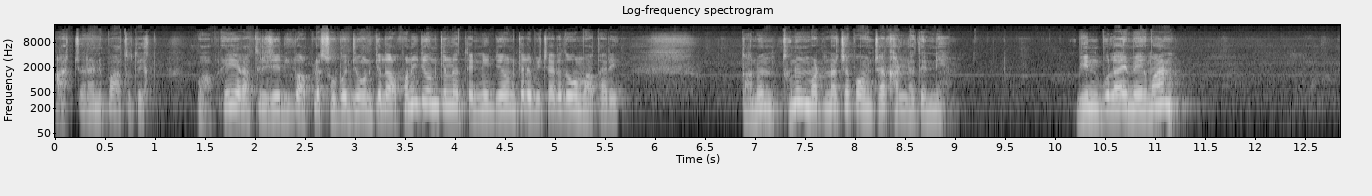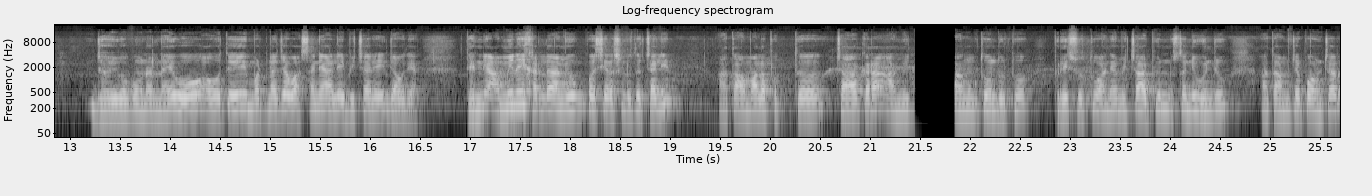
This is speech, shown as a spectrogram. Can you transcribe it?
आश्चर्याने पाहत होते. बापरे रात्री जे आपल्यासोबत जेवण केलं आपणही जेवण केलं त्यांनी जेवण केलं बिचारे दोन म्हातारे. तानून थुनून मटणाच्या पाहुणचार खाल्ला त्यांनी. बिन बुलाय मेहमान. जवी बाबू म्हणाल नाही हो अहो ते मटणाच्या वासाने आले बिचारे जाऊ द्या. त्यांनी आम्ही नाही खाल्लं आम्ही उपाशी असलो तर चालेल. आता आम्हाला फक्त चहा करा आम्ही अंग तोंड धुतो फ्रेश होतो आणि आम्ही चहा पिऊन नुसतं निघून जाऊ. आता आमच्या पाहुणचार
